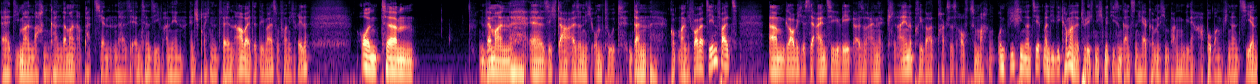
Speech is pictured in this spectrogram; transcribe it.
äh, die man machen kann, wenn man am Patienten da sehr intensiv an den entsprechenden Fällen arbeitet. Ich weiß, wovon ich rede. Und ähm, wenn man äh, sich da also nicht umtut, dann kommt man nicht vorwärts. Jedenfalls ähm, glaube ich, ist der einzige Weg, also eine kleine Privatpraxis aufzumachen. Und wie finanziert man die? Die kann man natürlich nicht mit diesen ganzen herkömmlichen Banken wie der Apo-Bank finanzieren.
